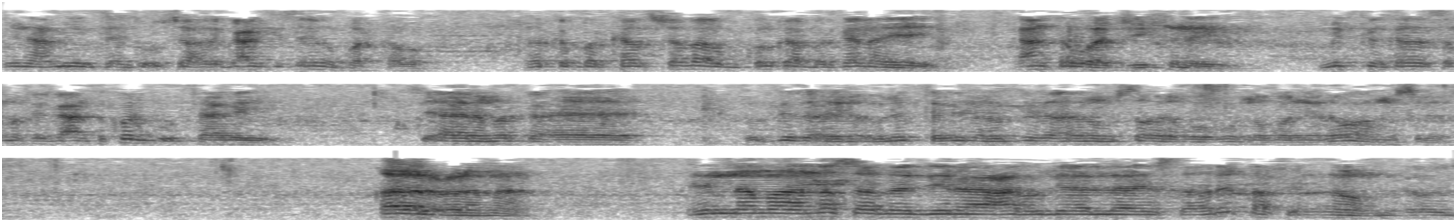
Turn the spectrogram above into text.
dhinac midigta intuu u seexdo gacantiisa inuu barkado marka barkashada uu kolkaa barkanayay gacanta waa jiifinayay midkan kadasa marka gacanta kor buu u taagayay si aana marka hurdada ayna ula tegin hurdada aanu mustaqriq ugu noqonin rawaha muslim qaala alculamaa inamaa nasaba diraacahu lianlaa yastaqriqa fi nowm wuxuu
